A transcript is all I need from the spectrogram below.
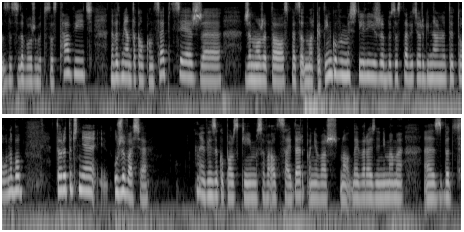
zdecydował, żeby to zostawić. Nawet miałam taką koncepcję, że, że może to specy od marketingu wymyślili, żeby zostawić oryginalny tytuł, no bo teoretycznie używa się w języku polskim słowa outsider, ponieważ no, najwyraźniej nie mamy e, zbyt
